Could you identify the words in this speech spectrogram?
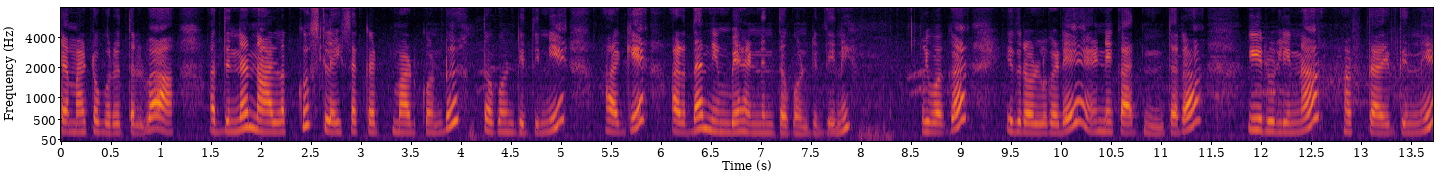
ಟೊಮ್ಯಾಟೊ ಬರುತ್ತಲ್ವ, ಅದನ್ನು ನಾಲ್ಕು ಸ್ಲೈಸಾಗಿ ಕಟ್ ಮಾಡಿಕೊಂಡು ತಗೊಂಡಿದ್ದೀನಿ. ಹಾಗೆ ಅರ್ಧ ನಿಂಬೆ ಹಣ್ಣನ್ನು ತಗೊಂಡಿದ್ದೀನಿ. ಇವಾಗ ಇದರೊಳಗಡೆ ಎಣ್ಣೆ ಕಾದ ನಂತರ ಈರುಳ್ಳಿನ ಹಾಕ್ತಾಯಿದ್ದೀನಿ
